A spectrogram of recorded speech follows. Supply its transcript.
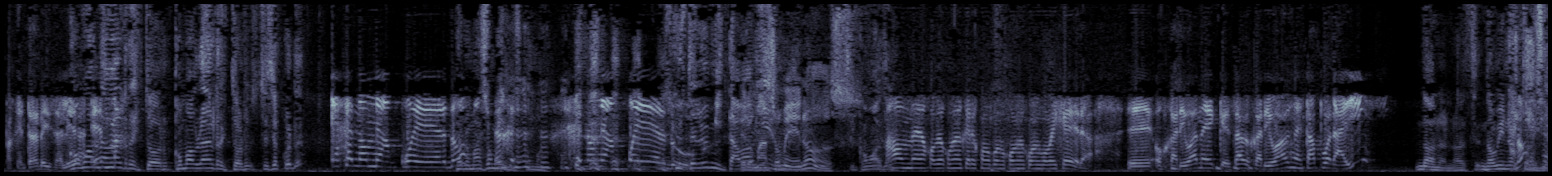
para que entrara y saliera. ¿Cómo hablaba el rector? ¿Cómo hablaba el rector? ¿Usted se acuerda? Es que no me acuerdo. Pero más o menos, ¿cómo? es que no me acuerdo. Es que usted lo imitaba Pero más bien, o ¿no? menos. ¿Cómo Más o menos, ¿cómo, cómo, cómo, cómo, cómo, cómo es que era? Eh, Oscar Iván, es que sabe, Oscar Iván está por ahí. No, no, no, no vino colegio.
